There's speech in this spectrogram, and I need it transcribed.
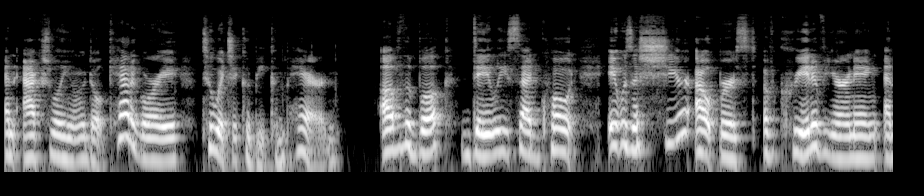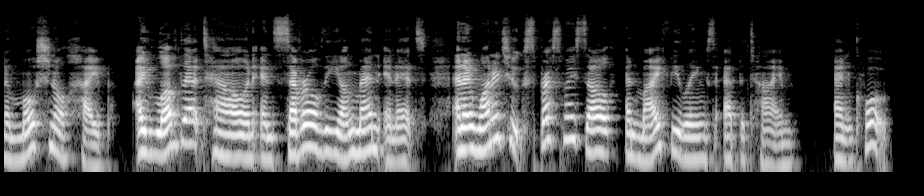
an actual young adult category to which it could be compared. Of the book, Daly said, quote, It was a sheer outburst of creative yearning and emotional hype. I loved that town and several of the young men in it, and I wanted to express myself and my feelings at the time. End quote.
